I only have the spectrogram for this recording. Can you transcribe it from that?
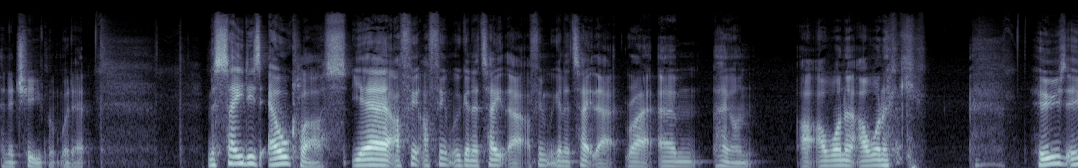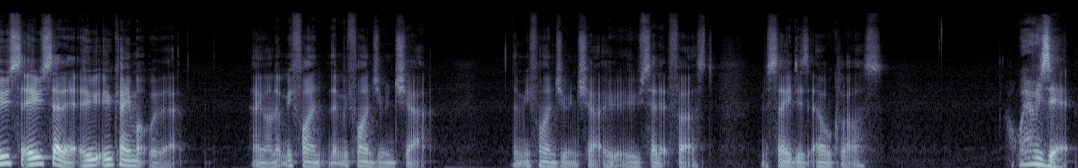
an achievement, would it? Mercedes L class, yeah, I think I think we're to take that. I think we're to take that. Right, um, hang on, I I want to I want to. Who's who? Who said it? Who who came up with it? Hang on, let me find let me find you in chat. Let me find you in chat who, who said it first. Mercedes L class. Where is it?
